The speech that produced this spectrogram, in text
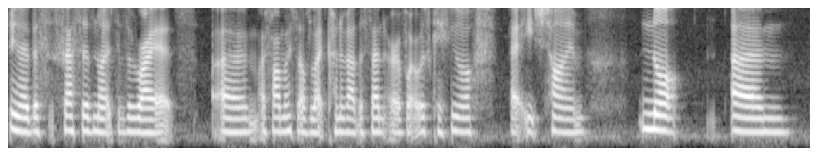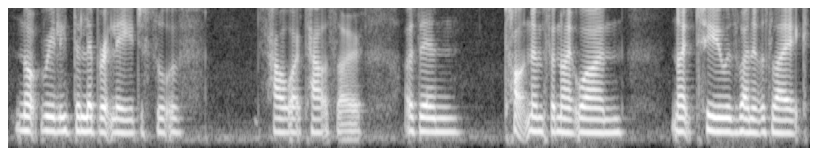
you know the successive nights of the riots um, i found myself like kind of at the center of what I was kicking off at each time not um, not really deliberately just sort of it's how it worked out. So I was in Tottenham for night one. Night two was when it was like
